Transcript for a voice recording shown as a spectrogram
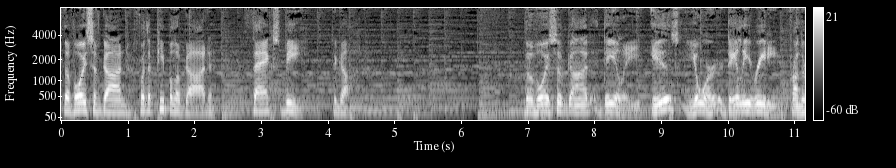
The voice of God for the people of God. Thanks be to God. The Voice of God Daily is your daily reading from the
